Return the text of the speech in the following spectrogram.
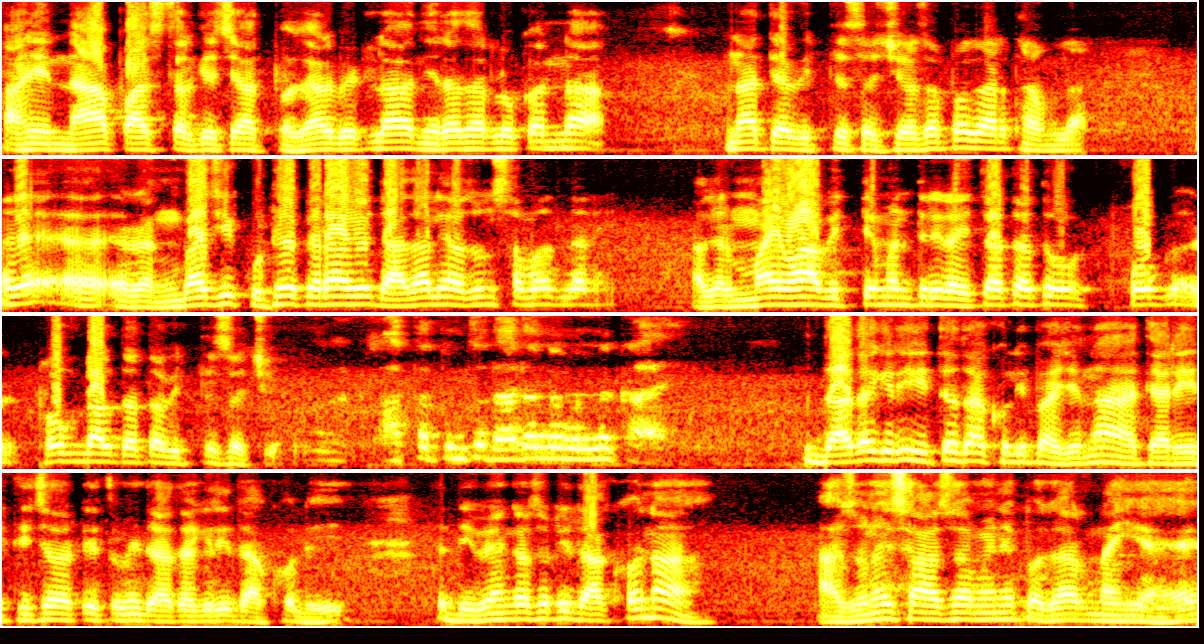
आणि ना पाच तारखेच्या आत पगार भेटला निराधार लोकांना. ना त्या वित्त सचिवाचा पगार थांबला. म्हणजे, अरे रंगबाजी कुठे करावे हे दादाला अजून समजलं नाही. अगर मैं वहाँ वित्त मंत्री रहता था तो ठोक ठोक डालता था वित्त सचिव. आता तुमचं दादांना म्हणणं काय? दादागिरी इथं दाखवली पाहिजे ना. त्या रेतीच्यासाठी तुम्ही दादागिरी दाखवली. तर दिव्यांगासाठी दाखवा ना. अजूनही सहा सहा महिने पगार नाही आहे.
